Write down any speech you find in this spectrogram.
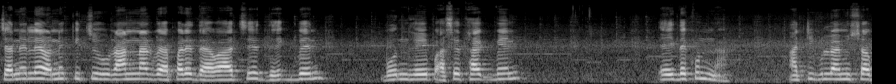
চ্যানেলে অনেক কিছু রান্নার ব্যাপারে দেওয়া আছে, দেখবেন। বন্ধু হয়ে পাশে থাকবেন। এই দেখুন না, আঁটিগুলো আমি সব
